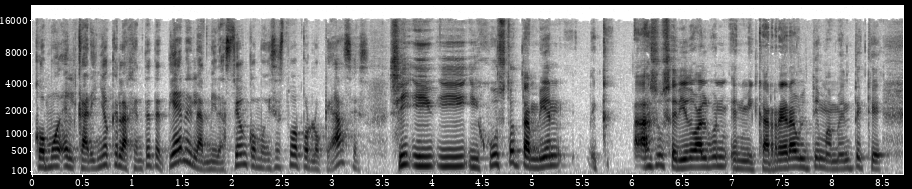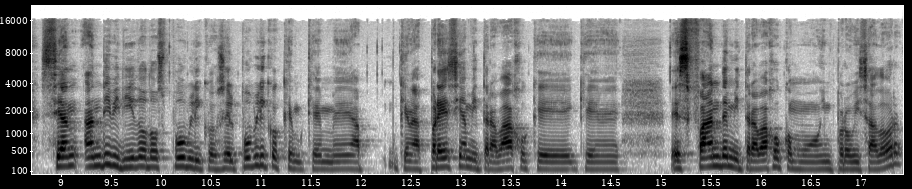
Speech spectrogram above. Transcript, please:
como el cariño que la gente te tiene y la admiración, como dices tú, por lo que haces. Sí, y, y justo también ha sucedido algo en, mi carrera últimamente que se han, dividido dos públicos. El público que, me, que me, aprecia mi trabajo, que, que es fan de mi trabajo como improvisador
